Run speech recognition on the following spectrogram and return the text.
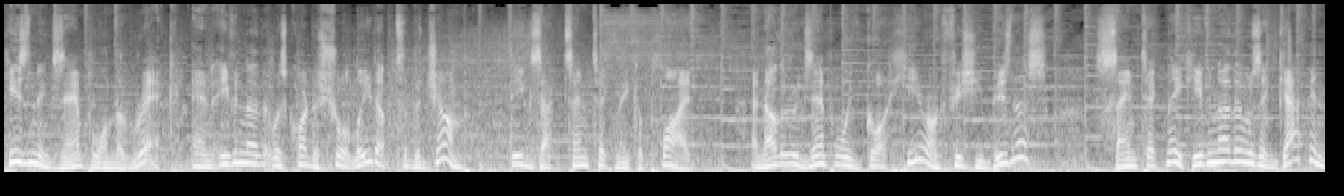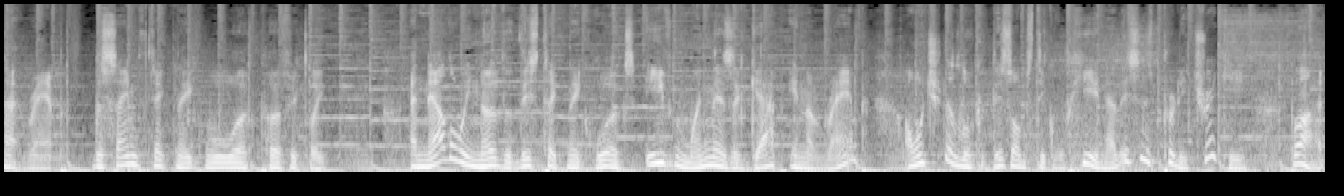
Here's an example on the wreck, and even though that was quite a short lead up to the jump, the exact same technique applied. Another example we've got here on Fishy Business, same technique. Even though there was a gap in that ramp, the same technique will work perfectly. And now that we know that this technique works even when there's a gap in the ramp, I want you to look at this obstacle here. Now this is pretty tricky, but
